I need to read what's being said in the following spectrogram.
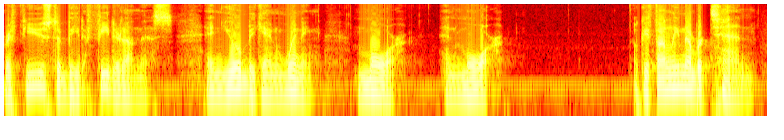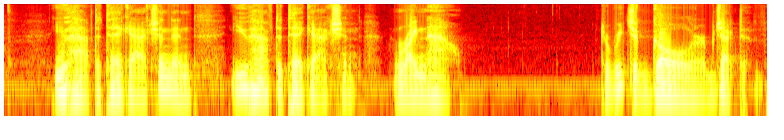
Refuse to be defeated on this, and you'll begin winning more and more. Okay, finally, number 10, you have to take action, and you have to take action right now. To reach a goal or objective,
